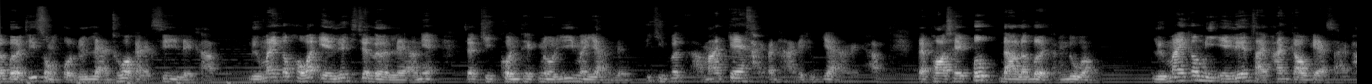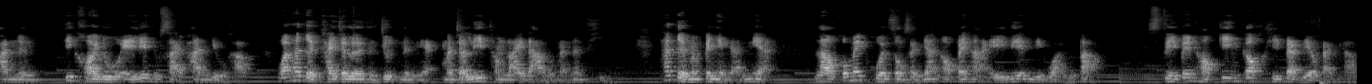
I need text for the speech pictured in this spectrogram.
ระเบิดที่ส่งผลรุนแรงทั่วกาแล็กซีเลยครับ หรือไม่ก็เพราะว่าเอเลี่ยนที่เจริญแล้วเนี่ยจะคิดคนเทคโนโลยีมาอย่างหนึ่ง ที่คิดว่าสามารถแก้ไขปัญหาได้ทุกอย่างเลยครับ แต่พอใช้ปุ๊บดาวระเบิดทั้งดวง หรือไม่ก็มีเอเลี่ยนสายพันธุ์เก่าแก่สายพันธุ์หนึ่งที่คอยดูเอเลี่ยนทุกสายพันธุ์อยู่ครับว่าถ้าเกิดใครเจริญถึงจุดหนึ่งเนี่ยมันจะรีบทำลายดาวตรงนั้นทันที ถ้าเกิดมันเป็นอย่างนั้นเนี่ยเราก็ไม่ควรส่งสัญญาณออกไปหาเอเลี่ยนดีกว่าหรือเปล่าสตีเฟนฮอว์กิงก็คิดแบบเดียวกันครับ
